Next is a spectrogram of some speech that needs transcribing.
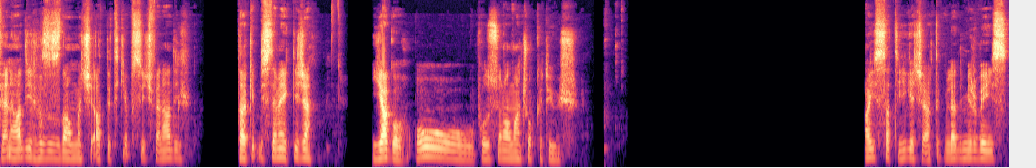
Fena değil hız hızlanmacı. Atletik yapısı hiç fena değil. Takip listeme ekleyeceğim. Yago. Oo, pozisyon alman çok kötüymüş. Aysati'yi geç artık. Vladimir Weiss.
